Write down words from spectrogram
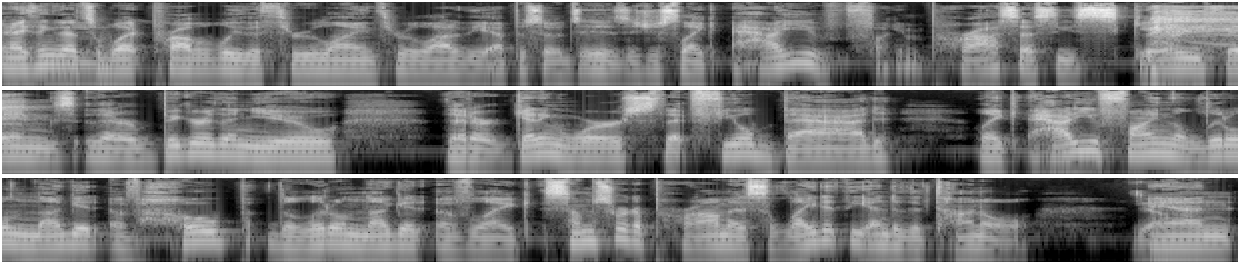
And I think that's mm. what probably the through line through a lot of the episodes is. It's just like how you fucking process these scary things that are bigger than you, that are getting worse, that feel bad. Like, how do you find the little nugget of hope, the little nugget of like some sort of promise, light at the end of the tunnel? Yeah. And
